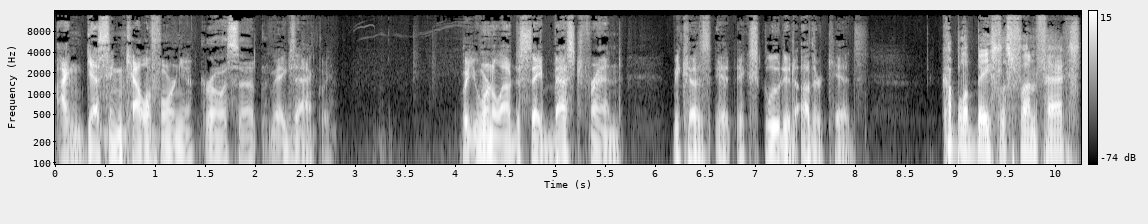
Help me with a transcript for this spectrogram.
I'm guessing California. Grow a set. Exactly. But you weren't allowed to say best friend because it excluded other kids. A couple of baseless fun facts.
